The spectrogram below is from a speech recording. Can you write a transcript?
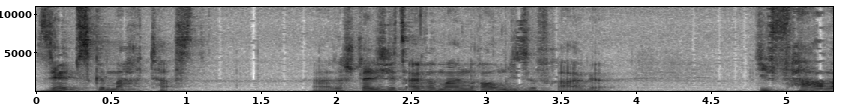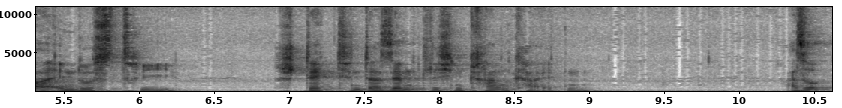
selbst gemacht hast? Ja, das stelle ich jetzt einfach mal in den Raum, diese Frage. Die Pharmaindustrie steckt hinter sämtlichen Krankheiten. Also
